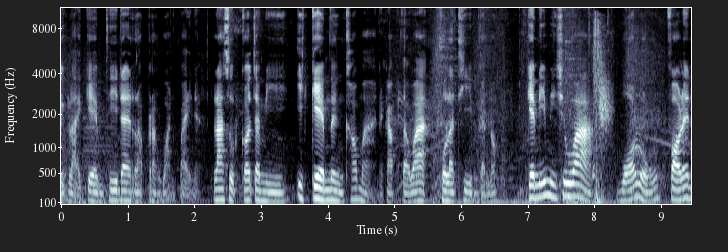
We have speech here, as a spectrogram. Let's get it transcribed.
อีกหลายเกมที่ได้รับรางวัลไปเนี่ยล่าสุดก็จะมีอีกเกมหนึ่งเข้ามานะครับแต่ว่าคนละทีมกันเนาะ เกมนี้มีชื่อว่าวอหลง Fallen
